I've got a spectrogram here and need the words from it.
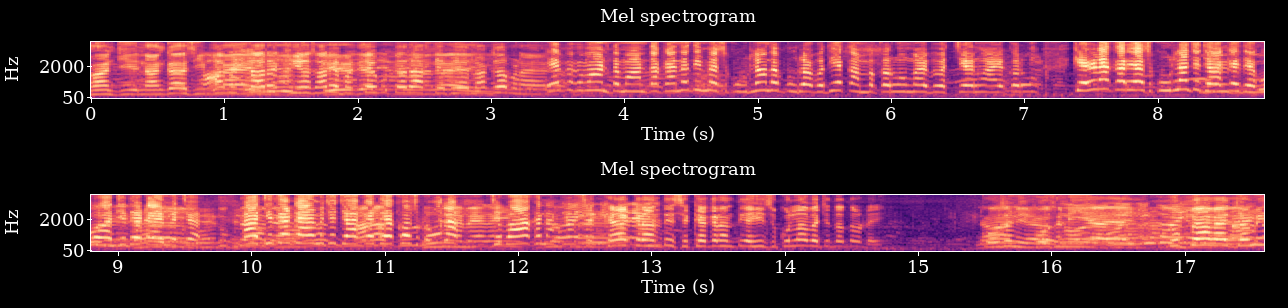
ਹਾਂਜੀ ਨਾਗਾ ਅਸੀਂ ਬਣਾਇਆ ਬਿੱਟਾਂ ਰੱਖੀਆਂ ਸਾਰੇ ਬੱਟੇ ਬੁੱਟੇ ਰੱਖ ਕੇ ਫੇਰ ਲਾਂਘਾ ਬਣਾਇਆ। ਇਹ ਭਗਵਾਨ ਮਾਨ ਤਾਂ ਕਹਿੰਦਾ ਸੀ ਮੈਂ ਸਕੂਲਾਂ ਦਾ ਪੂਰਾ ਵਧੀਆ ਕੰਮ ਕਰੂੰ ਮੈਂ ਬੱਚਿਆਂ ਨੂੰ ਐ ਕਰੂੰ। ਕਿਹੜਾ ਕਰਿਆ ਸਕੂਲਾਂ 'ਚ ਜਾ ਕੇ ਦੇਖੋ ਅੱਜ ਦੇ ਟਾਈਮ 'ਚ? ਅੱਜ ਦੇ ਟਾਈਮ 'ਚ ਜਾ ਕੇ ਦੇਖੋ ਸਕੂਲ ਜਵਾਕ ਨਾ ਸਿੱਖਿਆ ਕ੍ਰਾਂਤੀ ਸਿੱਖਿਆ ਕ੍ਰਾਂਤੀ ਅਸੀਂ ਸਕੂਲਾਂ ਵਿੱਚ ਤਾਂ ਤੁਹਾਡੇ? ਕੁਛ ਨਹੀਂ ਕੁਛ ਨਹੀਂ ਆਇਆ ਜੀ ਡੁੱਬਿਆ ਵੇ ਜਮੀ?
